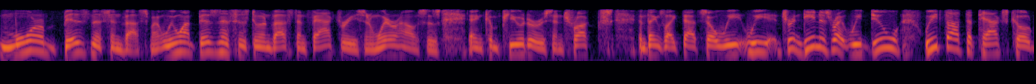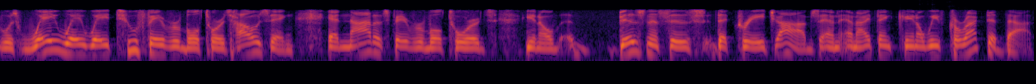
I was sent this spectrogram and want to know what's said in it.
more business investment. We want businesses to invest in factories and warehouses and computers and trucks and things like that. So we we Dean is right. We do we thought the tax code was way way way too favorable towards housing and not as favorable towards you know businesses that create jobs, and and I think you know we've corrected that.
